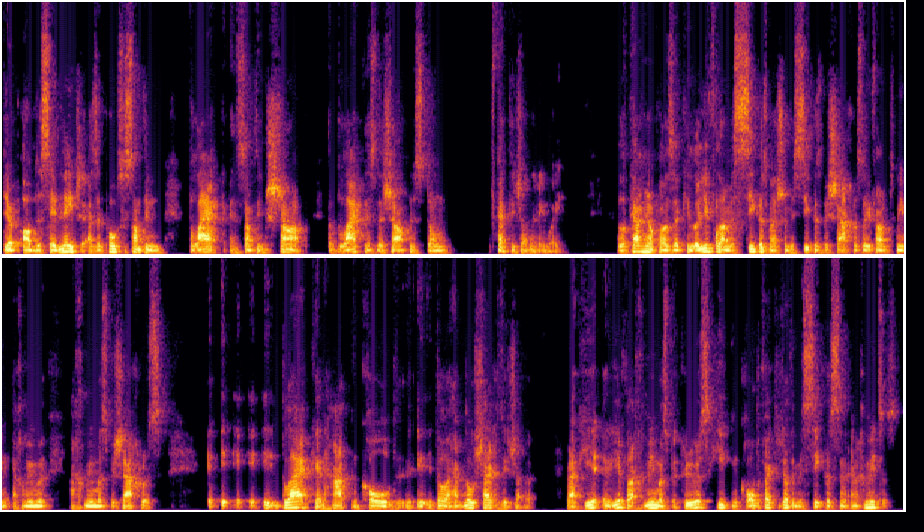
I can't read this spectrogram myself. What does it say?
they're of the same nature, as opposed to something black and something sharp. The blackness and the sharpness don't affect each other in any way. ולקחנו פה זה כי לא יפעל המסיקס משהו מסיקס בשחרוס, לא יפעל החמימוס בשחרוס. Black and hot and cold it don't have no shaykhs to each other. רק יפעל החמימוס בקריאוס, heat and cold affect each other, מסיקס and חמיצוס.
